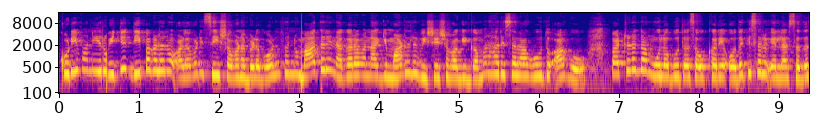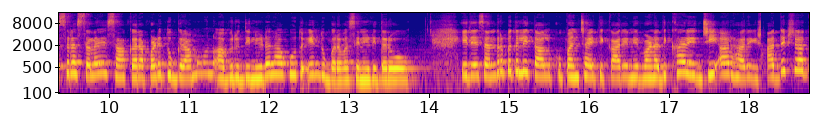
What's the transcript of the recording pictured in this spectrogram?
ಕುಡಿಯುವ ನೀರು, ವಿದ್ಯುತ್ ದೀಪಗಳನ್ನು ಅಳವಡಿಸಿ ಶ್ರವಣಬೆಳಗೊಳವನ್ನು ಮಾದರಿ ನಗರವನ್ನಾಗಿ ಮಾಡಲು ವಿಶೇಷವಾಗಿ ಗಮನ ಹರಿಸಲಾಗುವುದು ಹಾಗೂ ಪಟ್ಟಣದ ಮೂಲಭೂತ ಸೌಕರ್ಯ ಒದಗಿಸಲು ಎಲ್ಲ ಸದಸ್ಯರ ಸಲಹೆ ಸಹಕಾರ ಪಡೆದು ಗ್ರಾಮವನ್ನು ಅಭಿವೃದ್ಧಿ ನೀಡಲಾಗುವುದು. ಎಂದು ಭರವಸೆ ನೀಡಿದರು. ಇದೇ ಸಂದರ್ಭದಲ್ಲಿ ತಾಲೂಕು ಪಂಚಾಯಿತಿ ಕಾರ್ಯನಿರ್ವಹಣಾಧಿಕಾರಿ ಜಿಆರ್ ಹರೀಶ್, ಅಧ್ಯಕ್ಷರಾದ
